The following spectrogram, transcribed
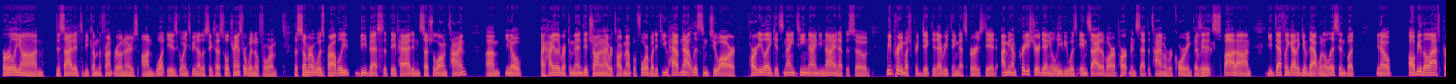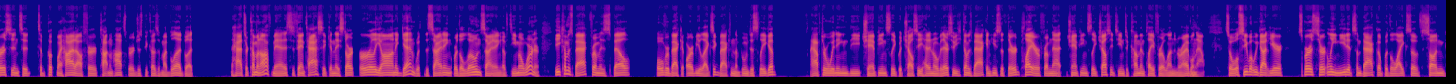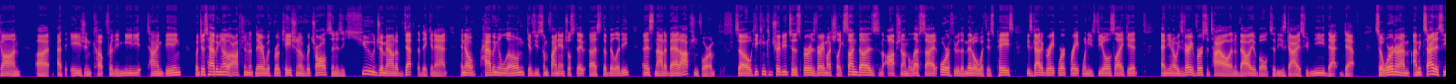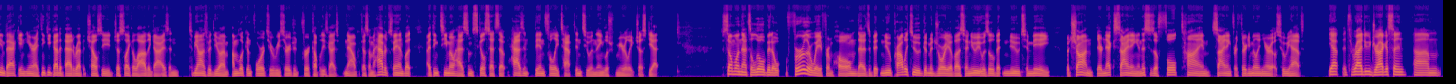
early on decided to become the front runners on what is going to be another successful transfer window for them. The summer was probably the best that they've had in such a long time. Um, you know, I highly recommend it. Sean and I were talking about before, but if you have not listened to our Party Like It's 1999 episode, we pretty much predicted everything that Spurs did. I mean, I'm pretty sure Daniel Levy was inside of our apartments at the time of recording because it's spot on. You definitely got to give that one a listen. But you know, I'll be the last person to to put my hat off for Tottenham Hotspur just because of my blood. But the hats are coming off, man. This is fantastic, and they start early on again with the signing or the loan signing of Timo Werner. He comes back from his spell over back at RB Leipzig, back in the Bundesliga after winning the Champions League with Chelsea heading over there. So he comes back and he's the third player from that Champions League Chelsea team to come and play for a London rival now. So we'll see what we got here. Spurs certainly needed some backup with the likes of Son gone uh, at the Asian Cup for the immediate time being. But just having another option there with rotation of Richarlison is a huge amount of depth that they can add. I know having a loan gives you some financial sta- uh, stability, and it's not a bad option for him. So he can contribute to the Spurs very much like Son does, an option on the left side or through the middle with his pace. He's got a great work rate when he feels like it. And, you know, he's very versatile and valuable to these guys who need that depth. So Werner, I'm I'm excited to see him back in here. I think he got a bad rep at Chelsea, just like a lot of the guys. And to be honest with you, I'm I'm looking forward to a resurgence for a couple of these guys now because I'm a Havertz fan, but I think Timo has some skill sets that hasn't been fully tapped into in the English Premier League just yet someone that's a little bit further away from home, that is a bit new, probably to a good majority of us. I knew he was a little bit new to me. But Sean, their next signing, and this is a full time signing for 30 million euros. Who we have? Yep, it's Radu Dragusin. Um,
